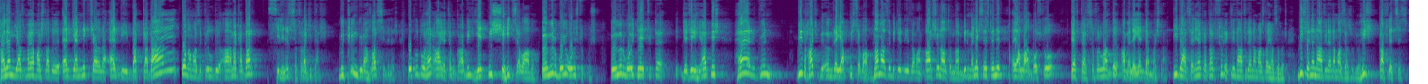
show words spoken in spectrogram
kalem yazmaya başladığı ergenlik çağına erdiği dakikadan o namazı kıldığı ana kadar silinir, sıfıra gider. Bütün günahlar silinir. Okuduğu her ayete mukabil 70 şehit sevabı. Ömür boyu oruç tutmuş. Ömür boyu teheccüde gece ihya etmiş. Her gün bir hac bir ömre yapmış sevabı. Namazı bitirdiği zaman arşın altından bir melek seslenir. Ey Allah'ın dostu defter sıfırlandı, amele yeniden başlar. Bir daha seneye kadar sürekli nafile namazda yazılır. Bir sene nafile namaz yazılıyor. Hiç gafletsiz.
